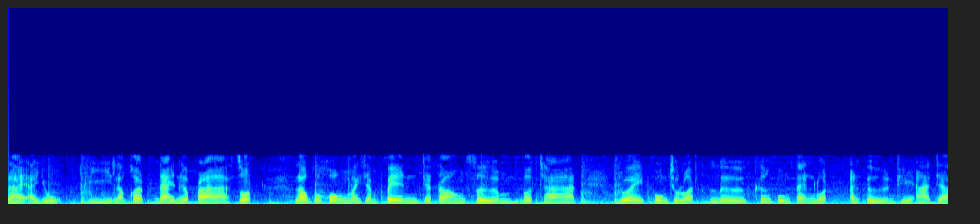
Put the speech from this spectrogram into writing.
ได้อายุดีแล้วก็ได้เนื้อปลาสด เราก็คงไม่จำเป็นจะต้องเสริมรสชาติ ด้วยผงชูรสหรือเครื่องปรุงแต่งรสอันอื่นที่อาจจะ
